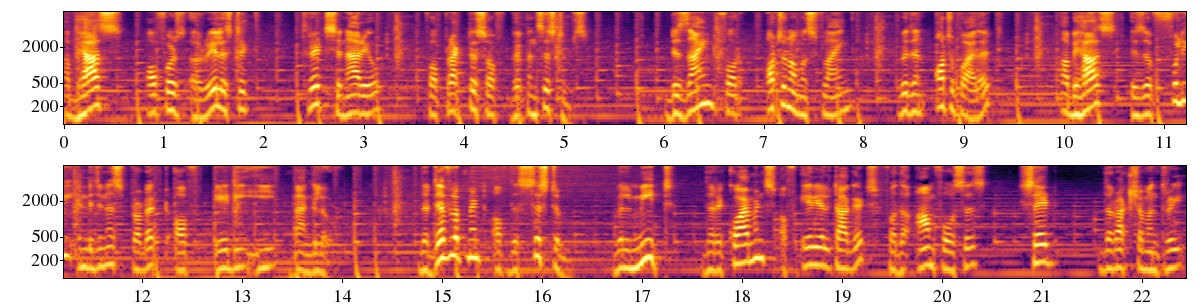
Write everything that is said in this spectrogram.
Abhyas offers a realistic threat scenario for practice of weapon systems. Designed for autonomous flying with an autopilot, Abhyas is a fully indigenous product of ADE Bangalore. The development of the system will meet the requirements of aerial targets for the armed forces, said the Raksha Mantri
